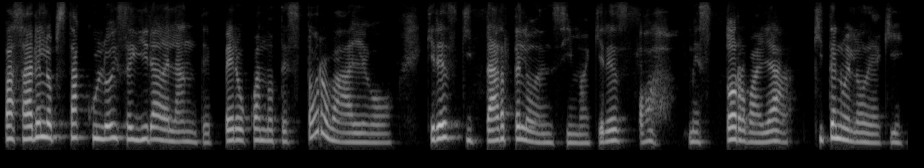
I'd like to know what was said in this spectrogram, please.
pasar el obstáculo y seguir adelante, pero cuando te estorba algo, quieres quitártelo de encima, quieres, oh, me estorba ya, quítenmelo de aquí.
